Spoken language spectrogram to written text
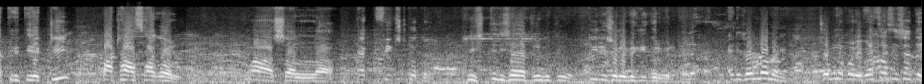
আকৃতির একটি পাঠা ছাগল। মাশাল্লাহ এক ফিক্সড কত? বিশ তিরিশ হাজার টাকা বিক্রি। তিরিশ হলে বিক্রি করবেন। এটা যমুনা বাড়ি যমুনা করে বাচ্চা আছে সাথে?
